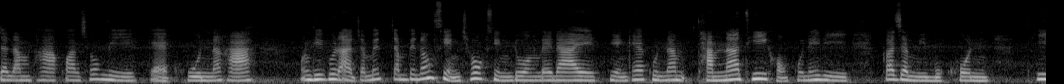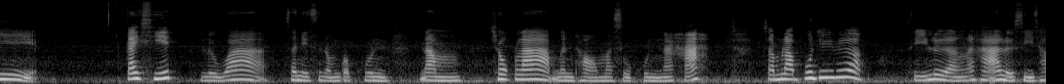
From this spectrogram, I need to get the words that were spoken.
จะนำพาความโชคดีแก่คุณนะคะบางทีคุณอาจจะไม่จำเป็นต้องเสี่ยงโชคเสี่ยงดวงใด ๆ เพียงแค่คุณทำหน้าที่ของคุณให้ดี ก็จะมีบุคคลที่ใกล้ชิด หรือว่าสนิทสนมกับคุณนำโชคลาภเงินทองมาสู่คุณนะคะสำหรับผู้ที่เลือกสีเหลืองนะคะ หรือสีท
